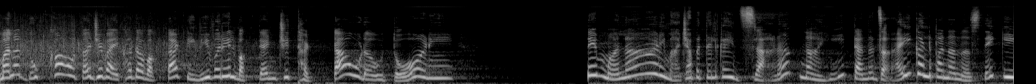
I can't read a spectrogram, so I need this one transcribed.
मला दुःख होतं जेव्हा एखादा वक्ता टीव्हीवरील वक्त्यांची थट्टा उडवतो आणि ते मला आणि माझ्याबद्दल काही जाणत नाही. त्यांना जराही कल्पना नसते की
